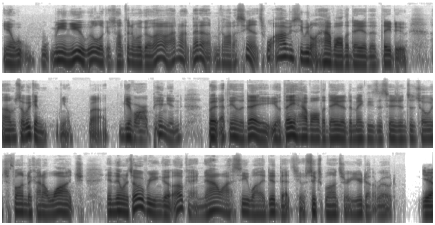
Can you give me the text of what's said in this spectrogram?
you know, me and you, we'll look at something and we'll go, oh, I don't, that doesn't make a lot of sense. Well, obviously, we don't have all the data that they do, um, so we can, you know, uh, give our opinion. But at the end of the day, you know, they have all the data to make these decisions, and so it's fun to kind of watch. And then when it's over, you can go, okay, now I see why they did that. You know, six months or a year down the road. Yeah,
